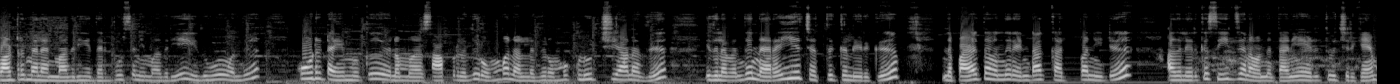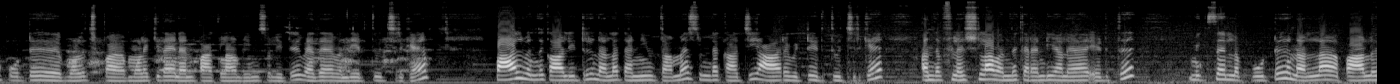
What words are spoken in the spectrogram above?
வாட்டர்மெலன் மாதிரியே தர்பூசணி மாதிரியே இதுவும் வந்து கோடு டைமுக்கு நம்ம சாப்பிட்றது ரொம்ப நல்லது. ரொம்ப குளிர்ச்சியானது. இதில் வந்து நிறைய சத்துக்கள் இருக்குது இந்த பழத்தை வந்து ரெண்டாக கட் பண்ணிவிட்டு அதில் இருக்க சீட்ஸை நான் வந்து தனியாக எடுத்து வச்சுருக்கேன். போட்டு முளைச்சி பா முளைக்குதா என்னென்னு பார்க்கலாம் அப்படின்னு சொல்லிட்டு விதை வந்து எடுத்து வச்சுருக்கேன். பால் வந்து கால் லிட்ரு நல்லா தண்ணி ஊற்றாமல் சுண்டை காய்ச்சி ஆற விட்டு எடுத்து வச்சுருக்கேன். அந்த ஃப்ளஷ்லாம் வந்து கரண்டியால் எடுத்து மிக்சரில் போட்டு நல்லா பால்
